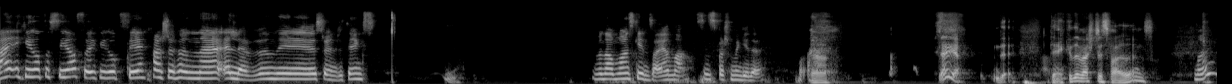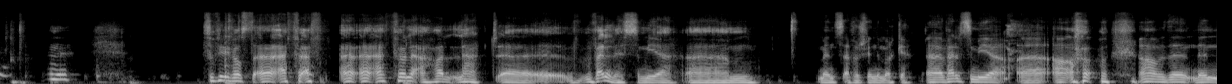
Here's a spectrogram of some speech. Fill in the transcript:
Nei, ikke godt å si, altså. Ikke godt å si. Kanskje hun eh, Eleven i Stranger Things. Men da må hun skinne seg igjen, da. Så spørs om hun gidder. Ja, ja. ja. Det, det er ikke det verste svaret, det. altså. Nei. Sofie Frost, eh, jeg, jeg, jeg, jeg, jeg føler jeg har lært uh, vel så mye um, mens jeg forsvinner i mørket. Uh, vel så mye uh, av, av den, den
